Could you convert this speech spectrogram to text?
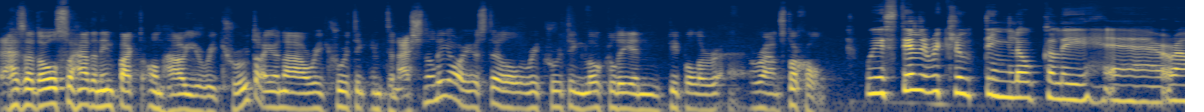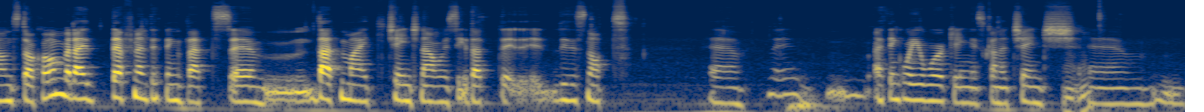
Has that also had an impact on how you recruit? Are you now recruiting internationally, or are you still recruiting locally in people ar around Stockholm? We're still recruiting locally uh, around Stockholm, but I definitely think that's um, that might change now. We see that this is not. Uh, I think where you're working is going to change mm -hmm. um,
